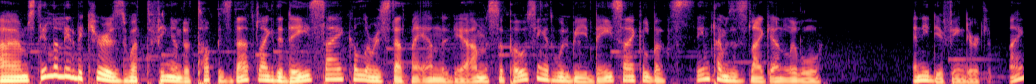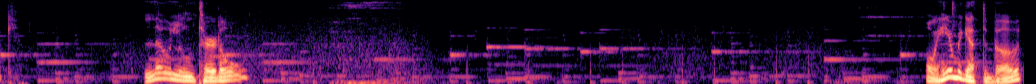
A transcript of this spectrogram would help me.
I'm still a little bit curious what thing on the top, is that like the day cycle or is that my energy? I'm supposing it would be day cycle, but same time it's like a little energy thing there, like. Hello little turtle. Oh, here we got the boat.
